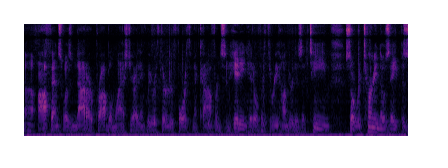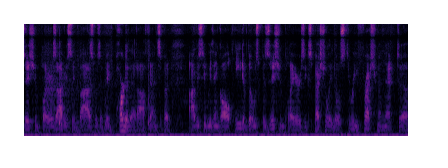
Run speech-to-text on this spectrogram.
uh, offense was not our problem last year. I think we were third or fourth in the conference in hitting, hit over 300 as a team. So returning those eight position players, obviously Boz was a big part of that offense, but obviously we think all eight of those position players, especially those three freshmen that uh,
